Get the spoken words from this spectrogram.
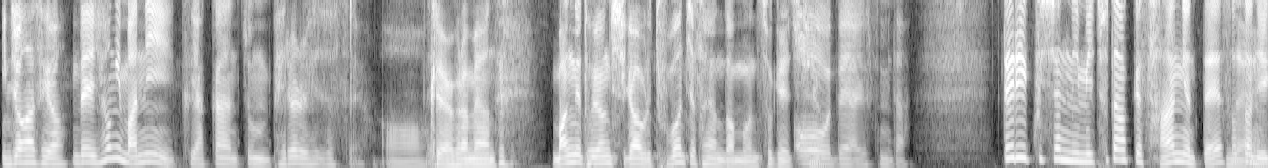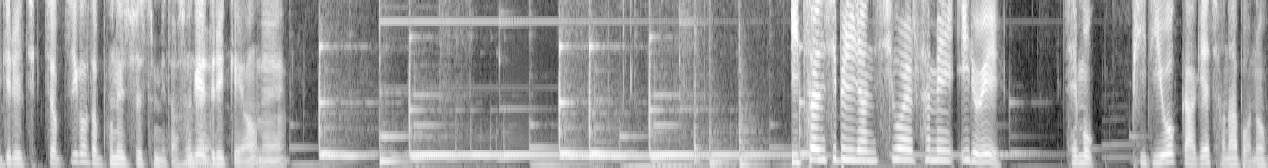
인정하세요. 근데 형이 많이 그 약간 좀 배려를 해주셨어요. 어. 네. 그래요. 그러면 막내 도영 씨가 우리 두 번째 사연도 한번 소개해 주세요. 어, 네 알겠습니다. 뜨리 쿠션님이 초등학교 4학년 때 썼던 네. 일기를 직접 찍어서 보내주셨습니다. 소개해드릴게요. 네. 2011년 10월 3일 일요일 제목 비디오 가게 전화번호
